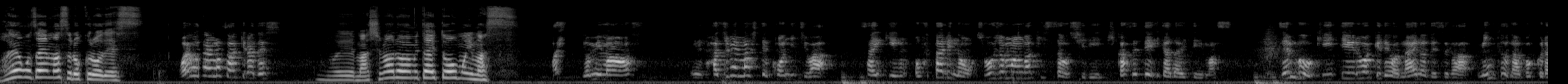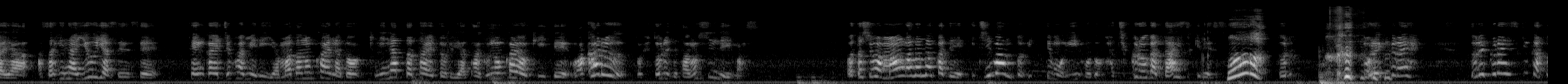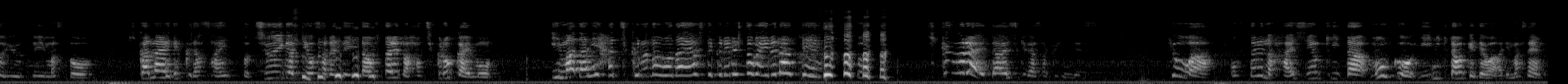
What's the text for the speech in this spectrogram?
おはようございます、ろくろです。おはようございます、あきらです。えーマシュマロを読みたいと思います。はい、読みます。えーはじめまして、こんにちは。最近、お二人の少女漫画喫茶を知り、聞かせていただいています。全部を聞いているわけではないのですが、ミントな僕らや朝比奈優也先生、天下一ファミリー山田の会など、気になったタイトルやタグの回を聞いて、わかると一人で楽しんでいます。私は漫画の中で一番と言ってもいいほど、ハチクロが大好きです。どれどれくらい？くらい好きかというと言いますと聞かないでくださいと注意書きをされていたお二人のハチクロ会もいまだにハチクロの話題をしてくれる人がいるなんてと聞くぐらい大好きな作品です。今日はお二人の配信を聞いた文句を言いに来たわけではありません。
